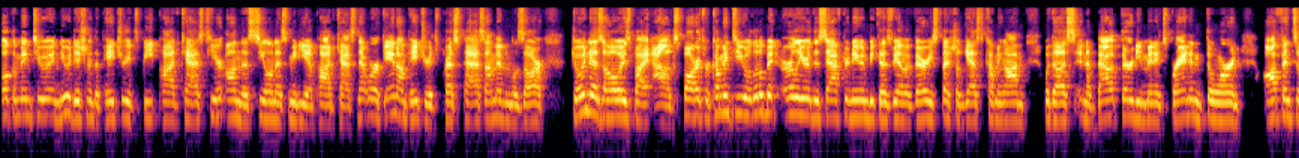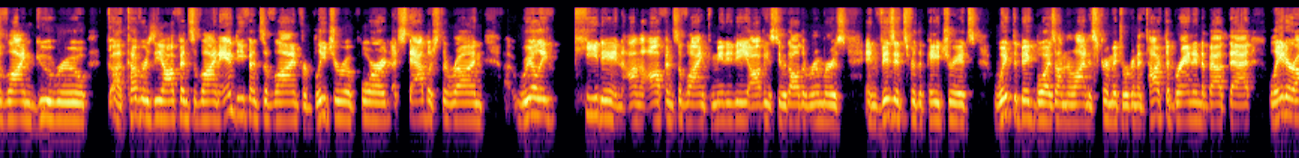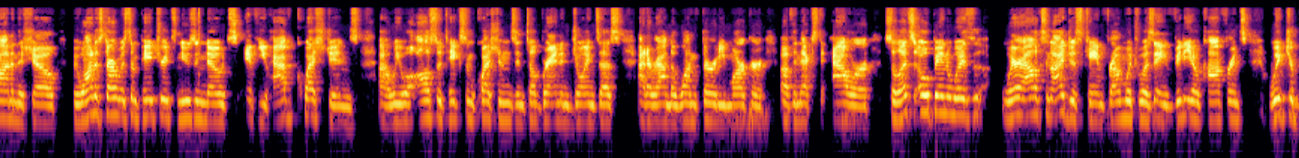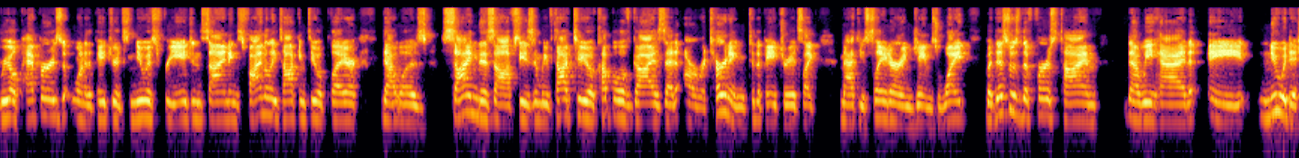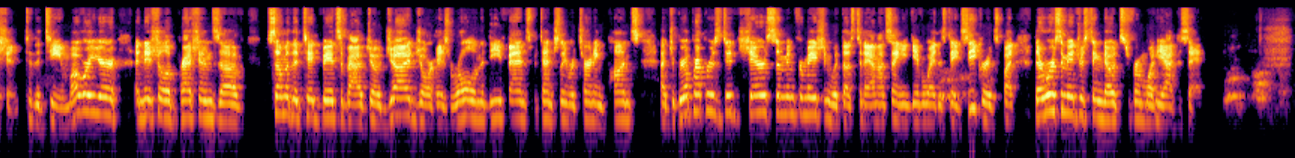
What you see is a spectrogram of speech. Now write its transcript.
Welcome into a new edition of the Patriots Beat podcast here on the CLNS Media Podcast Network and on Patriots Press Pass. I'm Evan Lazar, joined as always by Alex Barth. We're coming to you a little bit earlier this afternoon because we have a very special guest coming on with us in about 30 minutes. Brandon Thorn, offensive line guru, uh, covers the offensive line and defensive line for Bleacher Report, established the run, uh, really keyed in on the offensive line community, obviously, with all the rumors and visits for the Patriots with the big boys on the line of scrimmage. We're going to talk to Brandon about that later on in the show. We want to start with some Patriots news and notes. If you have questions, uh, we will also take some questions until Brandon joins us at around the 1:30 marker of the next hour. So let's open with where Alex and I just came from, which was a video conference with Jabril Peppers, one of the Patriots' newest free agent signings, finally talking to a player that was signed this offseason. We've talked to a couple of guys that are returning to the Patriots, like Matthew Slater and James White, but this was the first time that we had a new addition to the team. What were your initial impressions of some of the tidbits about Joe Judge or his role in the defense, potentially returning punts. Uh, Jabril Peppers did share some information with us today. I'm not saying he gave away the state secrets, but there were some interesting notes from what he had to say.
